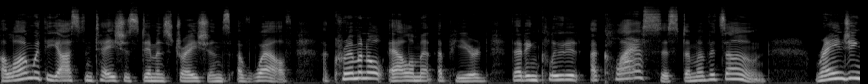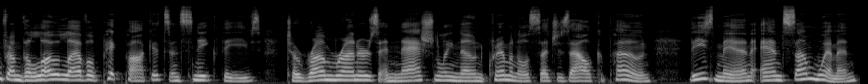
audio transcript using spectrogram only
Along with the ostentatious demonstrations of wealth, a criminal element appeared that included a class system of its own. Ranging from the low level pickpockets and sneak thieves to rum runners and nationally known criminals such as Al Capone, these men and some women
